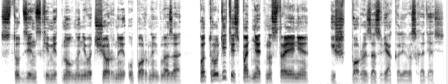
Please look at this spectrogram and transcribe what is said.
Студзинский метнул на него черные упорные глаза. «Потрудитесь поднять настроение!» И шпоры зазвякали, расходясь.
